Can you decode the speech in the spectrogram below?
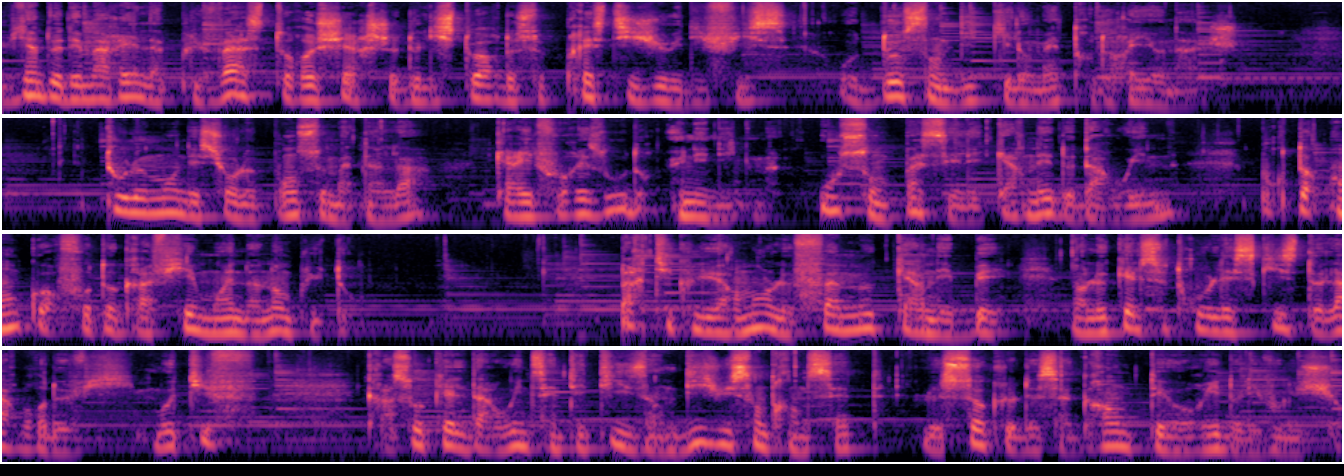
vient de démarrer la plus vaste recherche de l'histoire de ce prestigieux édifice aux 210 km de rayonnage. Tout le monde est sur le pont ce matin-là car il faut résoudre une énigme. Où sont passés les carnets de Darwin, pourtant encore photographiés moins d'un an plus tôt Particulièrement le fameux carnet B, dans lequel se trouve l'esquisse de l'arbre de vie, motif grâce auquel Darwin synthétise en 1837 le socle de sa grande théorie de l'évolution.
